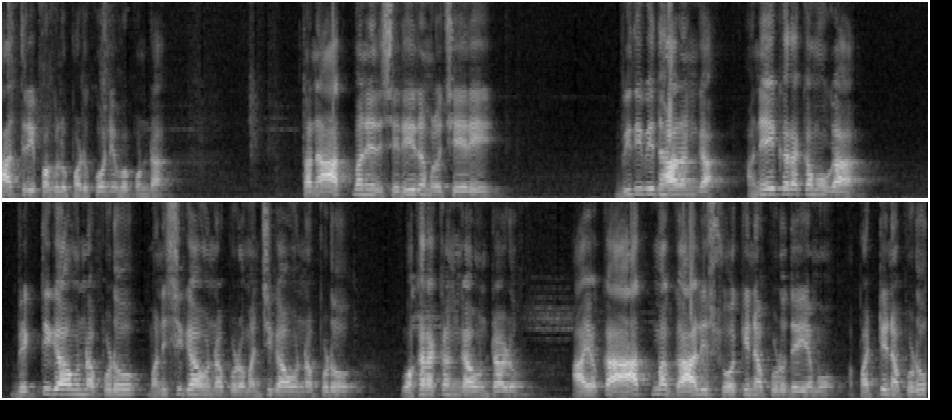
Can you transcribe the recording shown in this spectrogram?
రాత్రి పగలు పడుకోనివ్వకుండా తన ఆత్మ అనేది శరీరంలో చేరి విధి విధానంగా అనేక రకముగా వ్యక్తిగా ఉన్నప్పుడు మనిషిగా ఉన్నప్పుడు మంచిగా ఉన్నప్పుడు ఒక రకంగా ఉంటాడు. ఆ యొక్క ఆత్మ గాలి సోకినప్పుడు దెయ్యము పట్టినప్పుడు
